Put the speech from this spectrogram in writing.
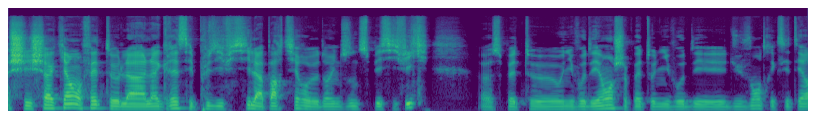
chez chacun, en fait, la, graisse est plus difficile à partir dans une zone spécifique. Euh, ça peut être euh, au niveau des hanches, ça peut être au niveau des, du ventre, etc.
